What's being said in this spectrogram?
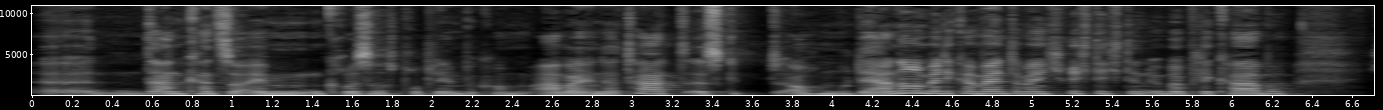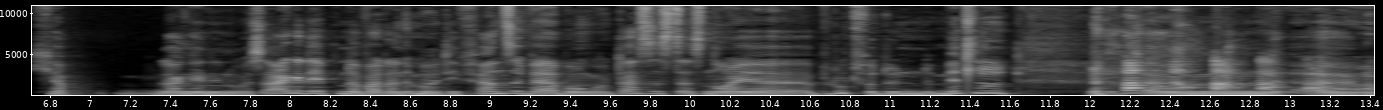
äh, dann kannst du eben ein größeres Problem bekommen. Aber in der Tat, es gibt auch modernere Medikamente, wenn ich richtig den Überblick habe. Ich habe lange in den USA gelebt und da war dann immer die Fernsehwerbung und das ist das neue blutverdünnende Mittel. ähm, äh,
